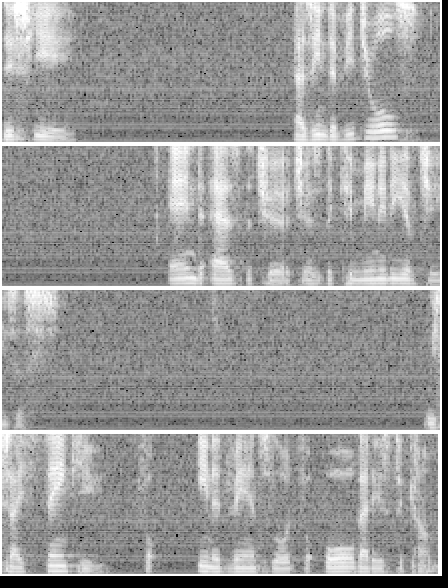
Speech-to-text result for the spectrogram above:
this year as individuals and as the church, as the community of Jesus. We say thank you for in advance, Lord, for all that is to come.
